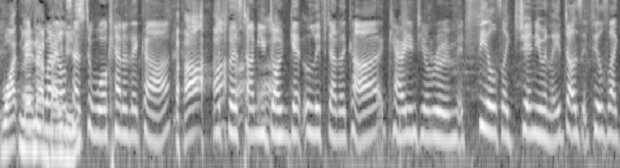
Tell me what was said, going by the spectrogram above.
White men Everyone are babies. else has to walk out of their car. the first time you don't get lift out of the car, carried into your room, it feels like genuinely, it does, it feels like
